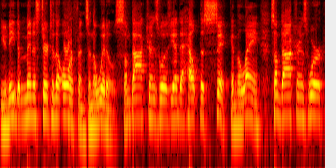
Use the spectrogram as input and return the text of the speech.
you need to minister to the orphans and the widows. Some doctrines was you had to help the sick and the lame. Some doctrines were,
